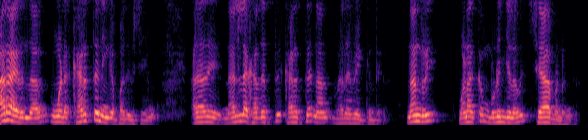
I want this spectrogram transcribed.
ஆறாக இருந்தாலும் உங்களோட கருத்தை நீங்கள் பதிவு செய்யுங்க. அதாவது நல்ல கருத்து கருத்தை நான் வரவேற்கின்றேன். நன்றி வணக்கம். முடிஞ்சளவு ஷேர் பண்ணுங்கள்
